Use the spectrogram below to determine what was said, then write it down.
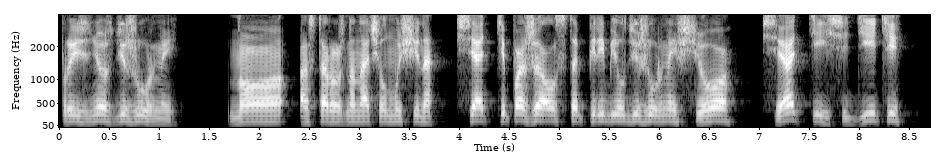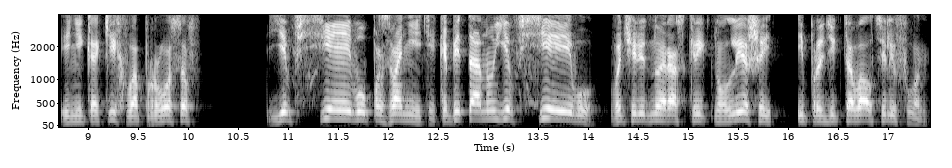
произнес дежурный. «Но...» — осторожно начал мужчина. «Сядьте, пожалуйста», — перебил дежурный. «Все, сядьте и сидите, и никаких вопросов. «Евсееву позвоните! Капитану Евсееву!» В очередной раз крикнул Леший и продиктовал телефон.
